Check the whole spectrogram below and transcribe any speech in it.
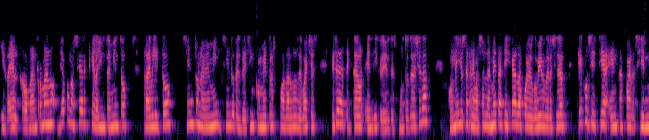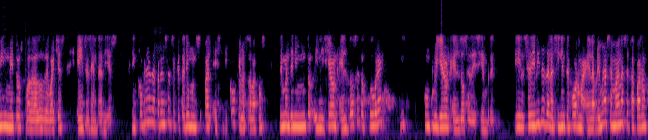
Israel Román Romano, dio a conocer que el ayuntamiento rehabilitó 109.135 metros cuadrados de baches que se detectaron en diferentes puntos de la ciudad. Con ello se rebasó la meta fijada por el gobierno de la ciudad, que consistía en tapar 100.000 metros cuadrados de baches en 60 días. En conferencia de prensa, el secretario municipal explicó que los trabajos de mantenimiento iniciaron el 12 de octubre y concluyeron el 12 de diciembre. Y se divide de la siguiente forma. En la primera semana se taparon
